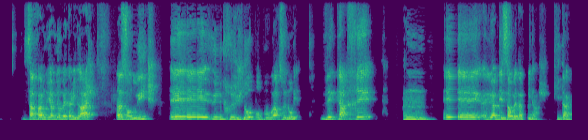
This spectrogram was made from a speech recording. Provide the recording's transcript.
sa femme lui amenait au Bet Midrash un sandwich et une cruche d'eau pour pouvoir se nourrir. Vekarche et lui a amené ça au Beth Midrash. Kita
